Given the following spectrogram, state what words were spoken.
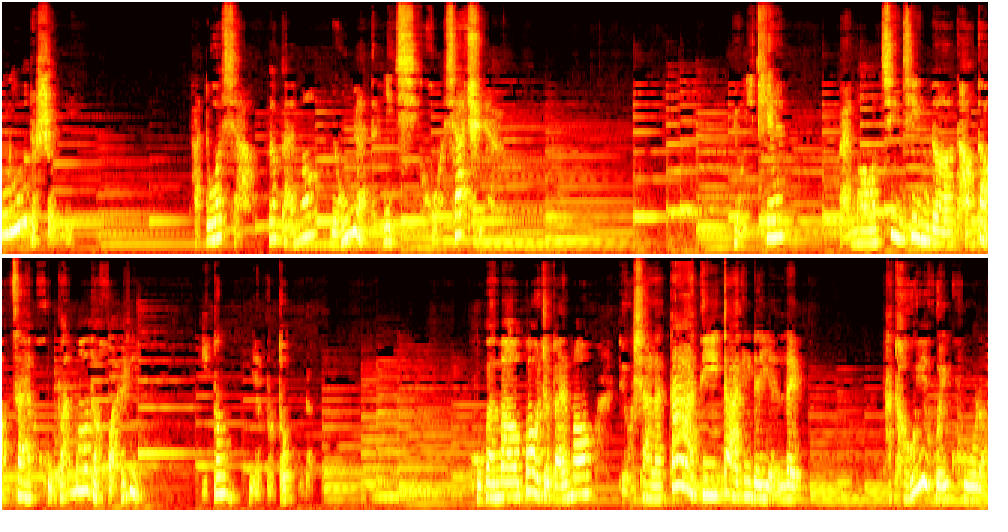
咕噜的声音。它多想跟白猫永远的一起活下去啊！有一天。白猫静静地躺倒在虎斑猫的怀里，一动也不动了。虎斑猫抱着白猫，流下了大滴大滴的眼泪。它头一回哭了，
